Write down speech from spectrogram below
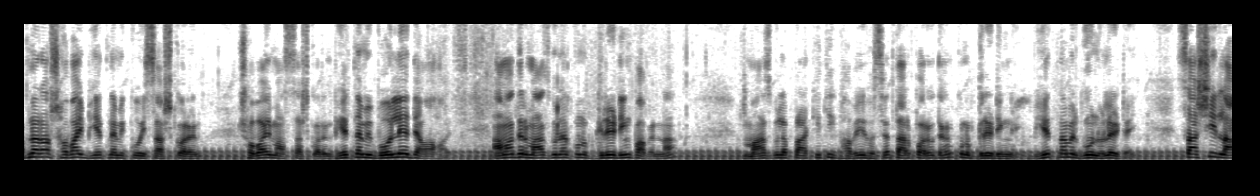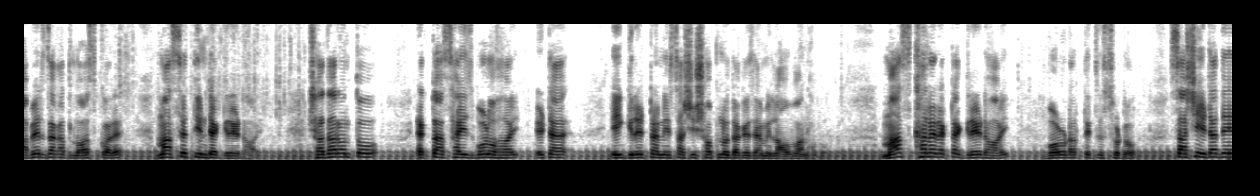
আপনারা সবাই ভিয়েতনামি কই চাষ করেন, সবাই মাছ চাষ করেন, ভিয়েতনামি বলে দেওয়া হয়। আমাদের মাছগুলোর কোনো গ্রেডিং পাবেন না। মাছগুলো প্রাকৃতিকভাবেই হচ্ছে তারপরেও দেখেন কোনো গ্রেডিং নেই। ভিয়েতনামের গুণ হলো এটাই। চাষি লাভের জায়গাত লস করে, মাছের তিনটা গ্রেড হয়। সাধারণত একটা সাইজ বড় হয়, এটা এই গ্রেডটা নিয়ে চাষি স্বপ্ন দেখে যে আমি লাভবান হব। মাঝখানের একটা গ্রেড হয়, বড়টার থেকে ছোটো। চাষি এটাতে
